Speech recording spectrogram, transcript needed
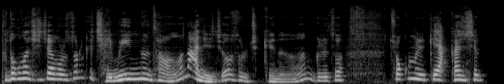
부동산 시장으로서는 그렇게 재미있는 상황은 아니죠, 솔직히는. 그래서 조금 이렇게 약간씩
